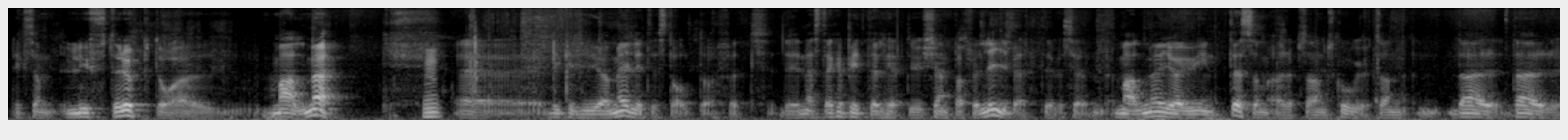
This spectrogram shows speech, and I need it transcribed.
liksom lyfter upp då Malmö. Mm. Eh, vilket ju gör mig lite stolt då. För att det, nästa kapitel heter ju Kämpa för livet. Det vill säga Malmö gör ju inte som Örups almskog utan där, där,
